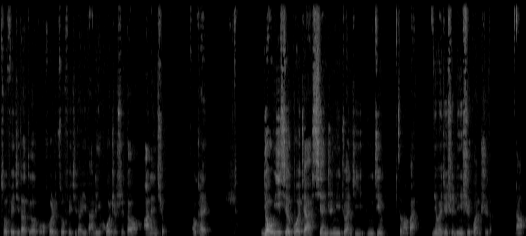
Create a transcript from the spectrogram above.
坐飞机到德国，或者坐飞机到意大利，或者是到阿联酋，OK。有一些国家限制你转机入境怎么办？因为这是临时管制的，啊，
